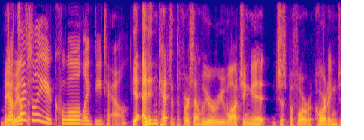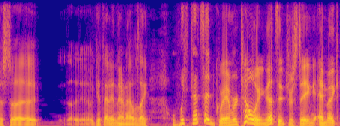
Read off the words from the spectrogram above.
But That's we also, actually a cool like detail. yeah, I didn't catch it the first time. We were rewatching it just before recording, just to uh, get that in there, and I was like, "Wait, that said grammar towing. That's interesting." And like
